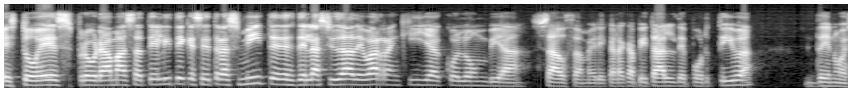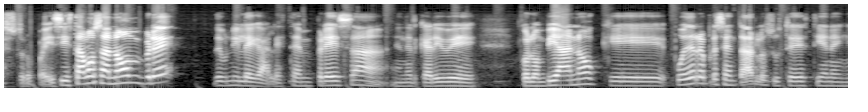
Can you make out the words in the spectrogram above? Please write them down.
Esto es programa satélite que se transmite desde la ciudad de Barranquilla, Colombia, South America, la capital deportiva de nuestro país. Y estamos a nombre de Unilegal, esta empresa en el Caribe colombiano que puede representarlos si ustedes tienen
